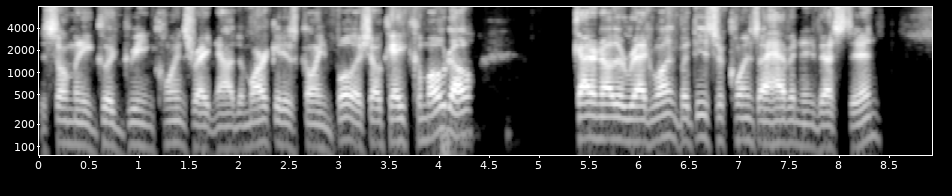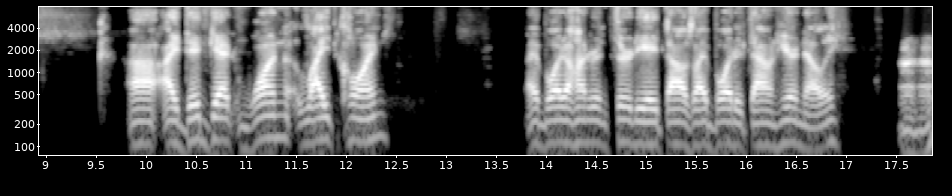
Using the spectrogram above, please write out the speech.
there's so many good green coins right now. The market is going bullish. Okay, Komodo got another red one, but these are coins I haven't invested in. Uh, I did get one Litecoin. I bought 138,000. I bought it down here, Nelly. Uh-huh.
